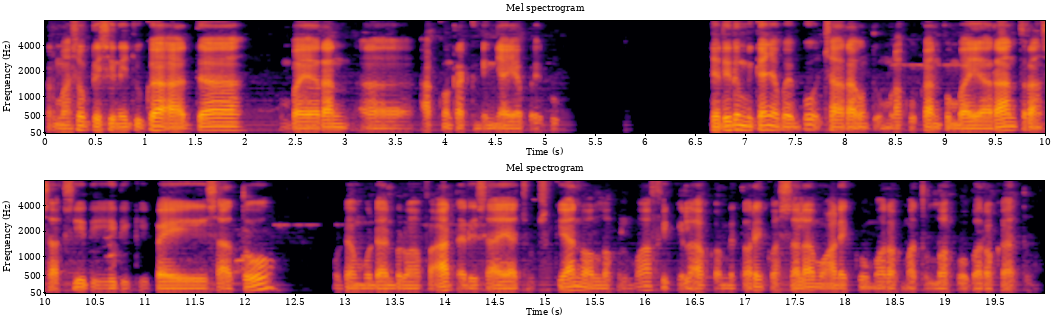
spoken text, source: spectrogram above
Termasuk di sini juga ada pembayaran uh, akun rekeningnya ya Pak Ibu. Jadi demikian ya Pak Ibu cara untuk melakukan pembayaran transaksi di DigiPay 1. Mudah-mudahan bermanfaat dari saya cukup sekian. Wallahul muwaffiq ila aqwamit Wassalamualaikum warahmatullahi wabarakatuh.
